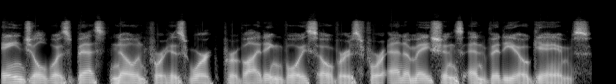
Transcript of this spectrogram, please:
Angel was best known for his work providing voiceovers for animations and video games.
